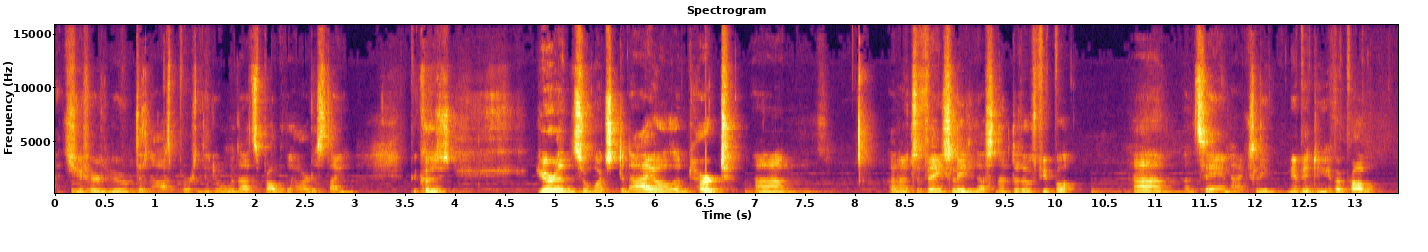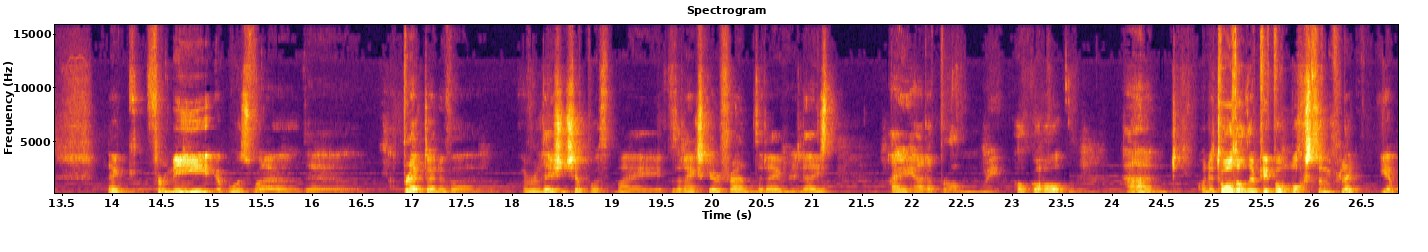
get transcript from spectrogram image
and you're you're the last person to know, and that's probably the hardest thing, because you're in so much denial and hurt, um, and it's eventually listening to those people, um, and saying actually maybe I do have a problem. Like for me, it was when I, the breakdown of a, a relationship with my with an ex girlfriend that I realized I had a problem with alcohol. And when I told other people, most of them were like, yep,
